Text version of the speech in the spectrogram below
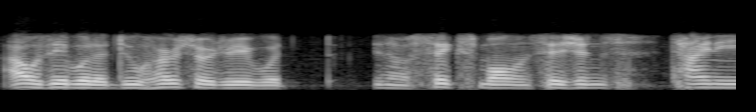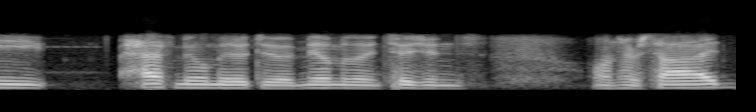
I was able to do her surgery with you know six small incisions, tiny half millimeter to a millimeter incisions on her side.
